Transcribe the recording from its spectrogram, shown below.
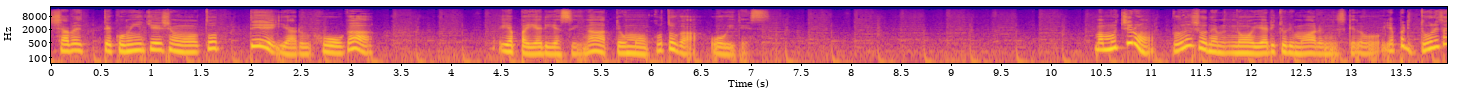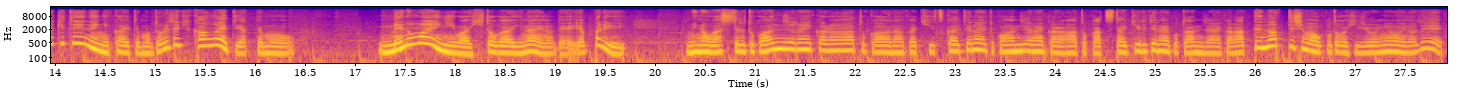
喋ってコミュニケーションをとってやる方がやっぱやりやすいなって思うことが多いです。まあ、もちろん文章でのやり取りもあるんですけどやっぱりどれだけ丁寧に書いてもどれだけ考えてやっても目の前には人がいないのでやっぱり見逃してるとこあるんじゃないかなとかなんか気遣えてないとこあるんじゃないかなとか伝えきれてないことあるんじゃないかなってなってしまうことが非常に多いので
